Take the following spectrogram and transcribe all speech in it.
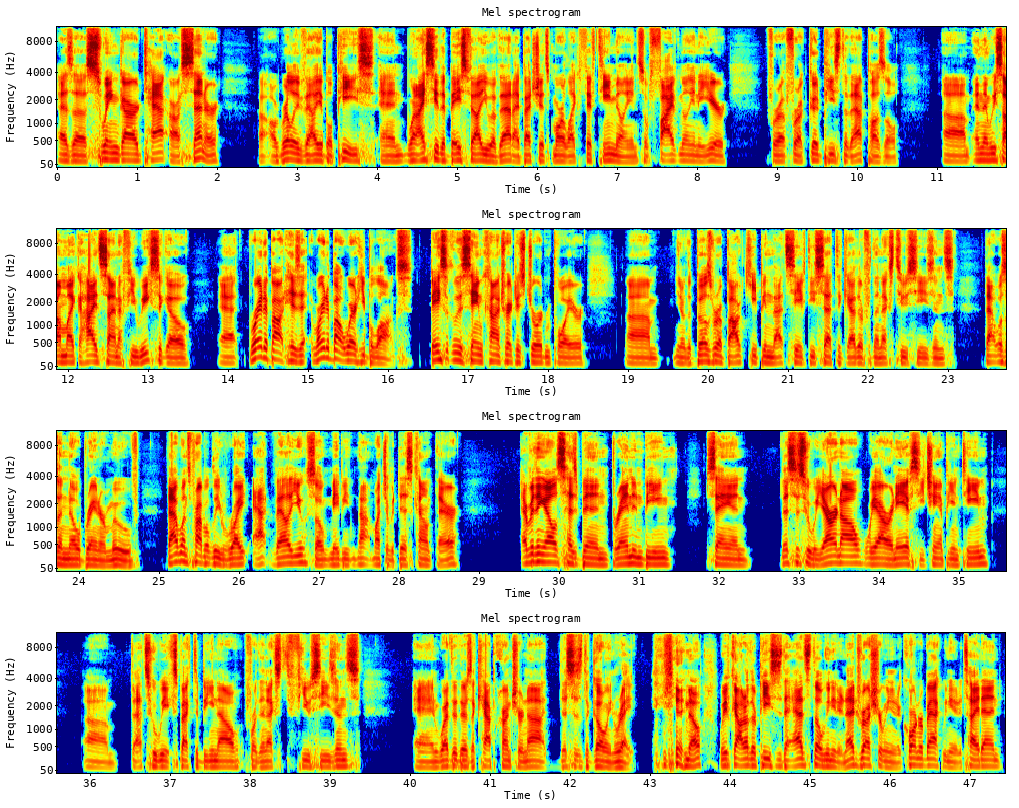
as a swing guard ta- uh, center a really valuable piece. And when I see the base value of that, I bet you it's more like 15 million. So 5 million a year for a, for a good piece to that puzzle. Um, and then we saw Micah Hyde sign a few weeks ago at right about his right about where he belongs. Basically the same contract as Jordan Poyer. Um, you know, the Bills were about keeping that safety set together for the next two seasons. That was a no-brainer move. That one's probably right at value, so maybe not much of a discount there. Everything else has been Brandon Beane saying, this is who we are now. We are an AFC champion team. Um, that's who we expect to be now for the next few seasons. And whether there's a cap crunch or not, this is the going rate. you know, we've got other pieces to add still. We need an edge rusher, we need a cornerback, we need a tight end.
